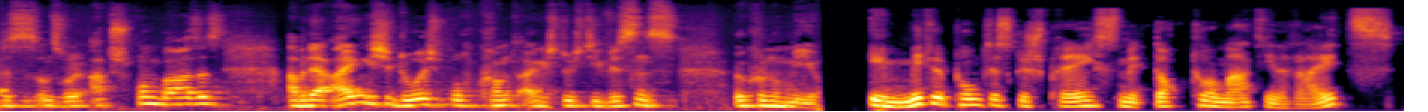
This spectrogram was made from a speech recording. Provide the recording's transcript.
Das ist unsere Absprungbasis. Aber der eigentliche Durchbruch kommt eigentlich durch die Wissensökonomie. Im Mittelpunkt des Gesprächs mit Dr. Martin Reitz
